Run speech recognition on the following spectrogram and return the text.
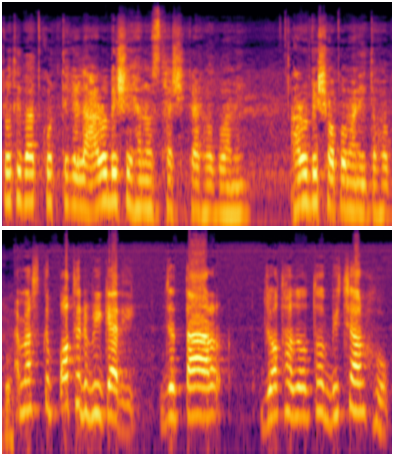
প্রতিবাদ করতে গেলে আরও বেশি হেনস্থার শিকার হব আমি আরও বেশি অপমানিত হব। আমি আজকে পথের ভিখারি যে তার যথাযথ বিচার হোক।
